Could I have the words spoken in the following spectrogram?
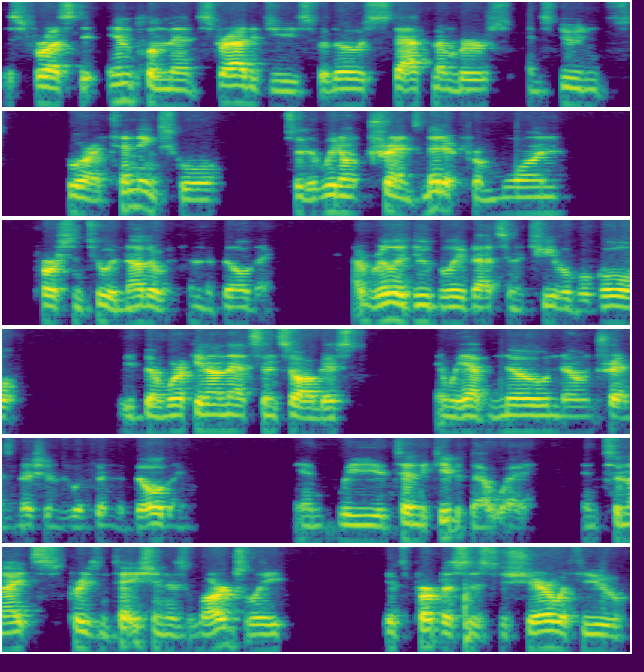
is for us to implement strategies for those staff members and students who are attending school so that we don't transmit it from one person to another within the building. I really do believe that's an achievable goal. We've been working on that since August, and we have no known transmissions within the building. And we intend to keep it that way. And tonight's presentation is largely its purpose is to share with you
